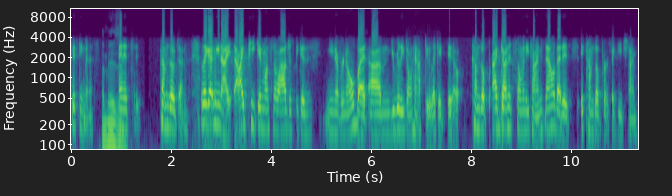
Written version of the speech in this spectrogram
15 minutes, amazing. and it's it comes out done. Like I mean, I I peek in once in a while just because you never know, but um, you really don't have to. Like it, it comes up. I've done it so many times now that it's it comes out perfect each time.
